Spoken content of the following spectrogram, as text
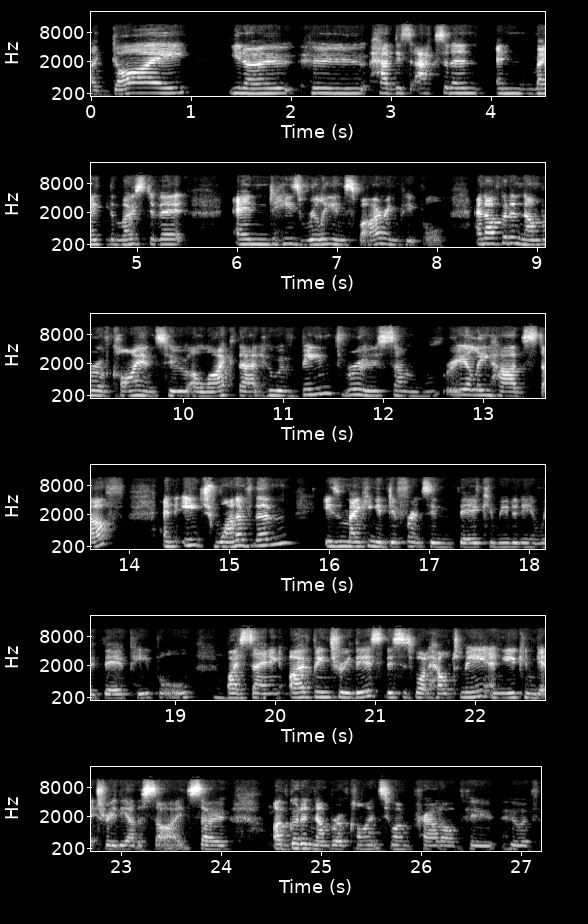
a guy, you know, who had this accident and made the most of it. And he's really inspiring people. And I've got a number of clients who are like that, who have been through some really hard stuff. And each one of them is making a difference in their community and with their people mm-hmm. by saying, I've been through this, this is what helped me, and you can get through the other side. So I've got a number of clients who I'm proud of who who have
